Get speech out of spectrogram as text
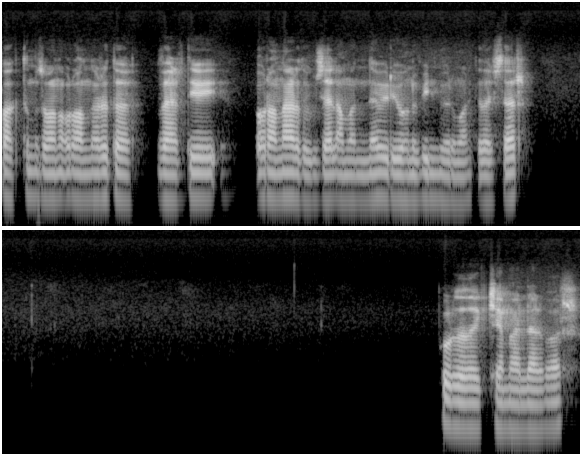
baktığımız zaman oranları da verdiği oranlar da güzel ama ne veriyor onu bilmiyorum arkadaşlar. Burada da kemerler var.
